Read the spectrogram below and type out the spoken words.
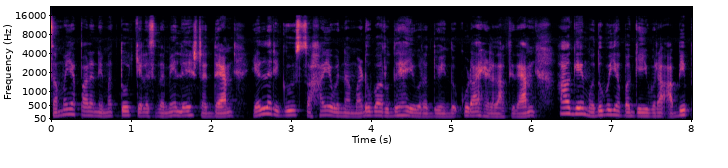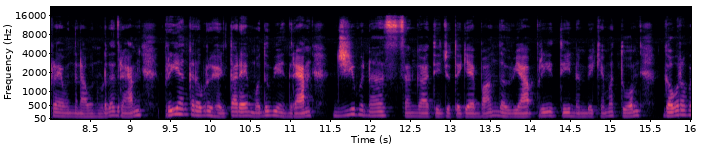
ಸಮಯ ಪಾಲನೆ ಮತ್ತು ಕೆಲಸದ ಮೇಲೆ ಶ್ರದ್ಧೆ. ಎಲ್ಲರಿಗೂ ಸಹಾಯವನ್ನು ಮಾಡುವ ಹೃದಯ ಇವರದ್ದು ಎಂದು ಕೂಡ ಹೇಳಲಾಗ್ತಿದೆ. ಹಾಗೆ ಮದುವೆಯ ಬಗ್ಗೆ ಇವರ ಅಭಿಪ್ರಾಯವನ್ನು ನಾವು ನೋಡಿದ್ರೆ ಪ್ರಿಯಾಂಕರವರು ಹೇಳ್ತಾರೆ, ಮದುವೆ ಅಂದರೆ ಜೀವನ ಸಂಗಾತಿ ಜೊತೆಗೆ ಬಾಂಧವ್ಯ, ಪ್ರೀತಿ, ನಂಬಿಕೆ ಮತ್ತು ಗೌರವ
